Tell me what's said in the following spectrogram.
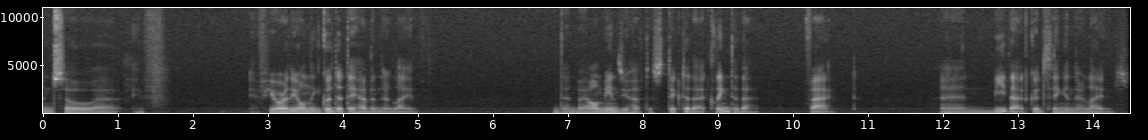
And so uh, if, if you're the only good that they have in their life, then by all means you have to stick to that, cling to that fact, and be that good thing in their lives.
